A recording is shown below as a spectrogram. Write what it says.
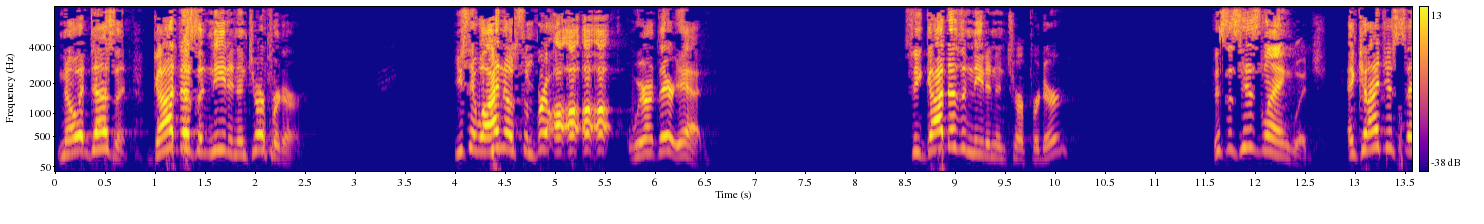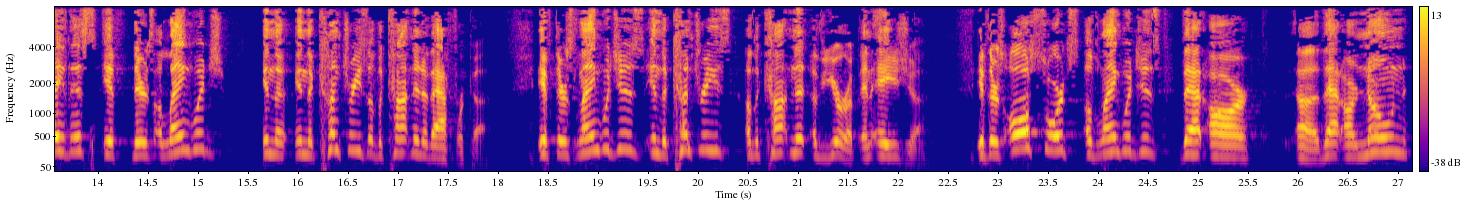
No, it doesn't. God doesn't need an interpreter. You say, Well, I know some. Uh, uh, uh, uh. We aren't there yet. See, God doesn't need an interpreter. This is His language. And can I just say this? If there's a language in the, in the countries of the continent of Africa, if there's languages in the countries of the continent of Europe and Asia, if there's all sorts of languages that are, uh, that are known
